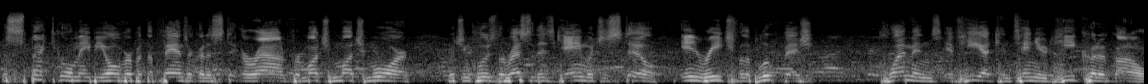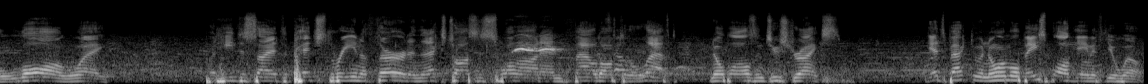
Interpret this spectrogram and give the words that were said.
The spectacle may be over, but the fans are going to stick around for much, much more, which includes the rest of this game, which is still in reach for the Bluefish. Clemens, if he had continued, he could have gone a long way. But he decided to pitch three and a third, and the next toss is swung on and fouled off to the left. No balls and two strikes. Gets back to a normal baseball game, if you will.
